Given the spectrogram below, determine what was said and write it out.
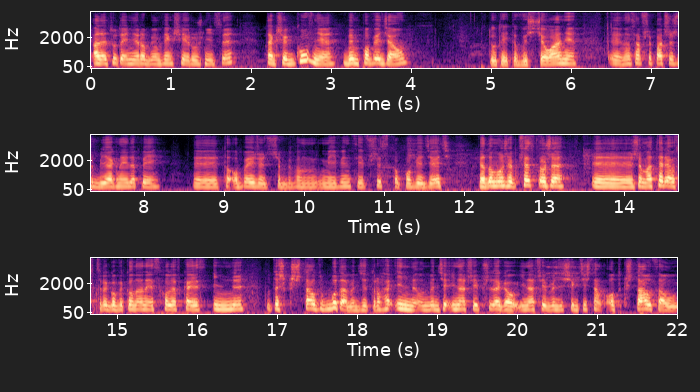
ale tutaj nie robią większej różnicy. Także głównie bym powiedział, tutaj to wyściełanie, no zawsze patrzę, żeby jak najlepiej to obejrzeć, żeby Wam mniej więcej wszystko powiedzieć. Wiadomo, że przez to, że, że materiał, z którego wykonana jest cholewka jest inny, to też kształt buta będzie trochę inny, on będzie inaczej przylegał, inaczej będzie się gdzieś tam odkształcał,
